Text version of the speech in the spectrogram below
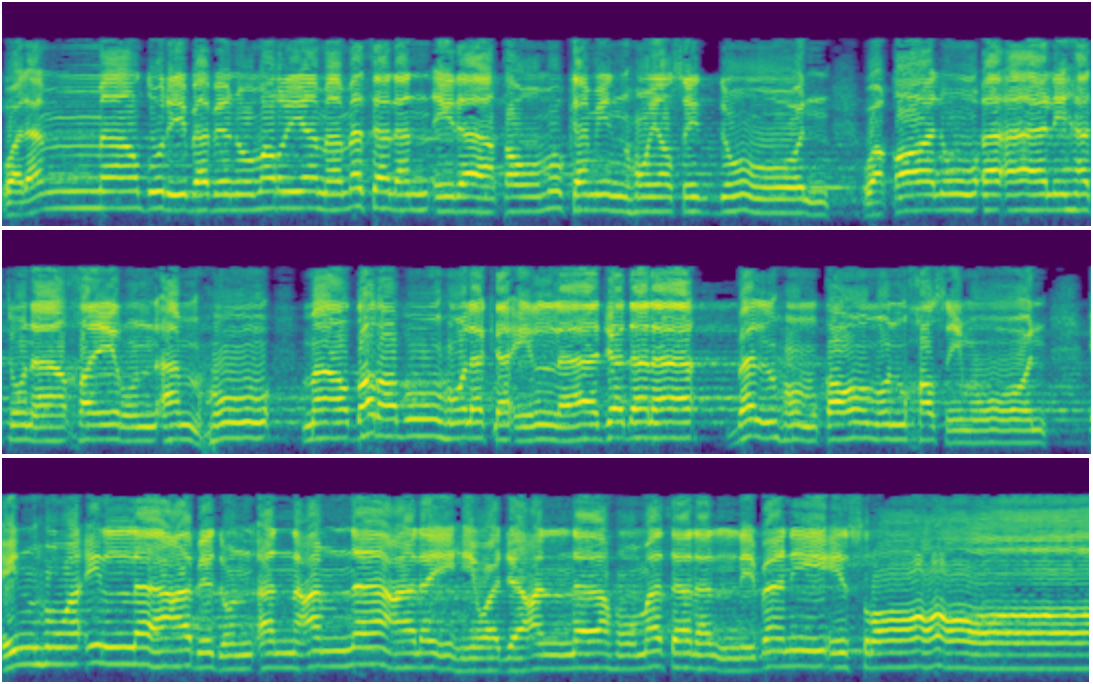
ولما ضرب ابن مريم مثلا إذا قومك منه يصدون وقالوا أآلهتنا خير أم هو ما ضربوه لك إلا جدلا بل هم قوم خصمون إن هو إلا عبد أنعمنا عليه وجعلناه مثلا لبني إسرائيل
